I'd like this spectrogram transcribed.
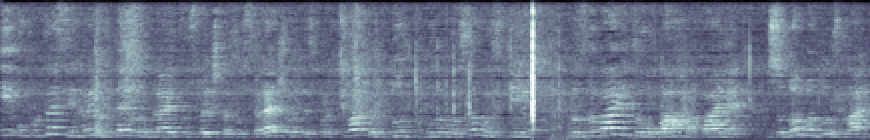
І у процесі гри дітей виробляється звичка зосереджуватись, працювати вдумливо, самостійно, розвивається увага, пам'ять, жадоба до знань,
